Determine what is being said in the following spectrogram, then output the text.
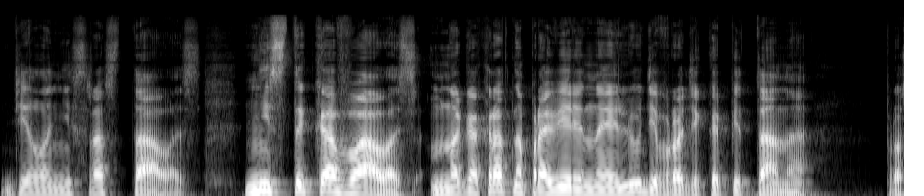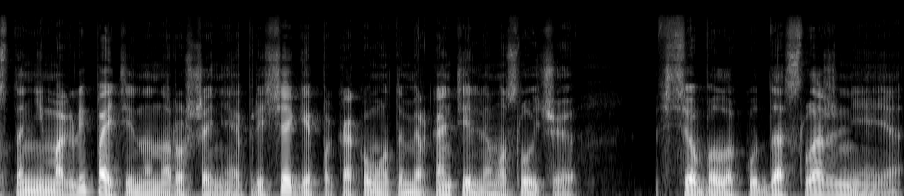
Дело не срасталось, не стыковалось. Многократно проверенные люди, вроде капитана, просто не могли пойти на нарушение присяги по какому-то меркантильному случаю. Все было куда сложнее.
